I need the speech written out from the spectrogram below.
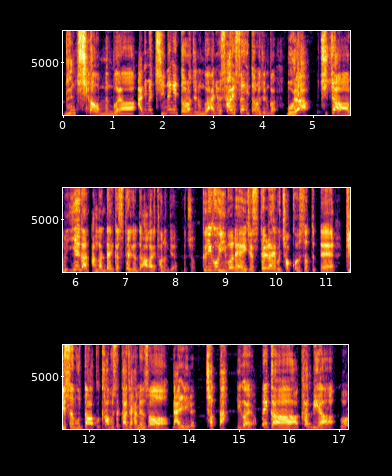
눈치가 없는 거야. 아니면 지능이 떨어지는 거야. 아니면 사회성이 떨어지는 거야. 뭐야? 진짜 이해가 안 간다니까 스텔견들 아가리 터는 게 그쵸 그리고 이번에 이제 스텔라이브 첫 콘서트 때 기습 웃다갖고 카부스까지 하면서 난리를 쳤다 이거예요 그러니까 칸비야 어?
